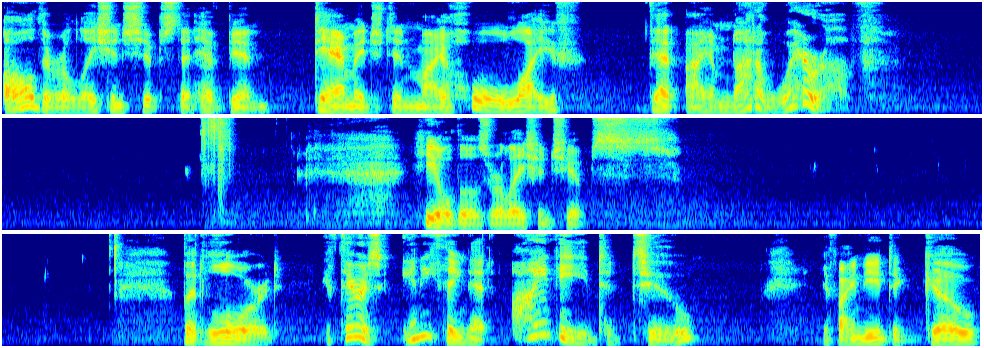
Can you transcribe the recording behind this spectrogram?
All the relationships that have been damaged in my whole life that I am not aware of. Heal those relationships. But Lord, if there is anything that I need to do, if I need to go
